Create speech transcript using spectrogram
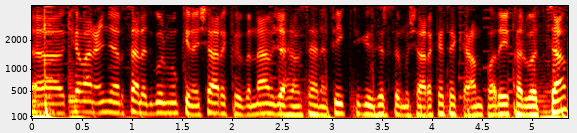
آه كمان عندنا رسالة تقول ممكن أشارك في برنامج. أهلا وسهلا فيك. تقدر ترسل مشاركتك عن طريق الواتساب.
